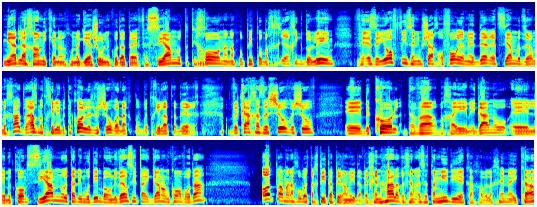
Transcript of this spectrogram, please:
מיד לאחר מכן אנחנו נגיע שוב לנקודת האפס. סיימנו את התיכון, אנחנו פתאום הכי הכי גדולים, ואיזה יופי, זה נמשך אופוריה נהדרת, סיימנו את זה יום אחד, ואז מתחילים את הקולג' ושוב אנחנו בתחילת הדרך. וככה זה שוב ושוב. אה, בכל דבר בחיים. הגענו אה, למקום, סיימנו את הלימודים באוניברסיטה, הגענו למקום עבודה, עוד פעם אנחנו בתחתית הפירמידה, וכן הלאה וכן הלאה, זה תמיד יהיה ככה, ולכן העיקר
